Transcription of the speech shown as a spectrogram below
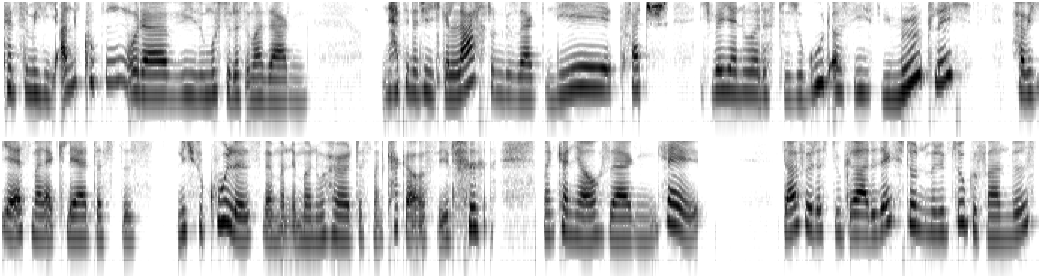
kannst du mich nicht angucken oder wieso musst du das immer sagen? Dann hat sie natürlich gelacht und gesagt, nee, Quatsch, ich will ja nur, dass du so gut aussiehst wie möglich. Habe ich ihr erstmal erklärt, dass das nicht so cool ist, wenn man immer nur hört, dass man kacke aussieht. man kann ja auch sagen, hey, dafür, dass du gerade sechs Stunden mit dem Zug gefahren bist,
